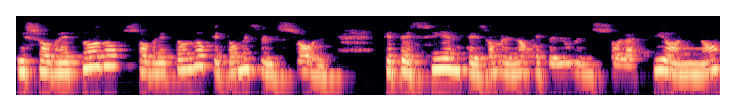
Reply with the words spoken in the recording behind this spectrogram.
y sobre todo, sobre todo que tomes el sol, que te sientes, hombre, no que te dé una insolación, ¿no?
